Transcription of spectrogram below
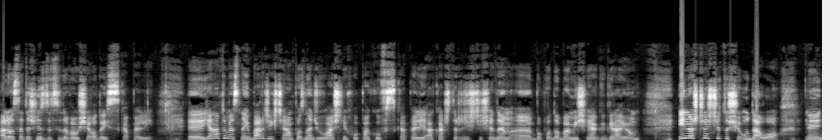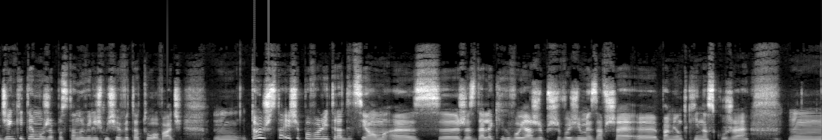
ale ostatecznie zdecydował się odejść z kapeli. Ja natomiast najbardziej chciałam poznać właśnie chłopaków z kapeli AK-47, bo podoba mi się jak grają i na szczęście to się udało. Dzięki temu, że postanowiliśmy się wytatuować, to już staje się powoli tradycją, e, że z dalekich wojaży przywozimy zawsze e, pamiątki na skórze, mm,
